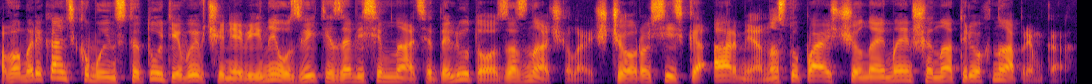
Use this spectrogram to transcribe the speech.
В американському інституті вивчення війни у звіті за 18 лютого зазначили, що російська армія наступає щонайменше на трьох напрямках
